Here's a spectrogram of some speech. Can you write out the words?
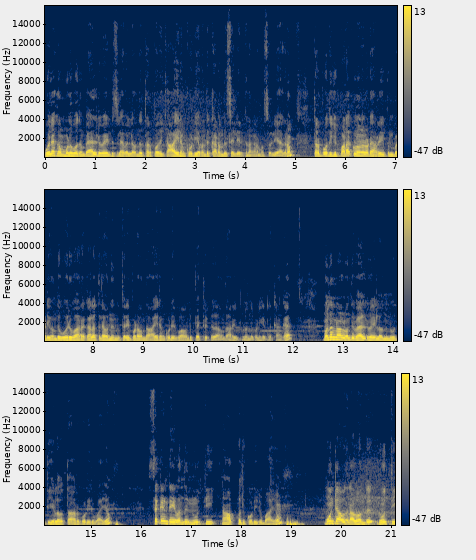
உலகம் முழுவதும் வேர்ல்டு வைல்ட்ஸ் லெவலில் வந்து தற்போதைக்கு ஆயிரம் கோடியை வந்து கடந்து செல்லியிருக்குதாங்க நம்ம சொல்லி ஆகணும். தற்போதைக்கு படக்குழுவினோட அறிவிப்பின்படி வந்து ஒரு வார காலத்தில் வந்து இந்த திரைப்படம் வந்து ஆயிரம் கோடி ரூபாய் வந்து பெற்றிருக்கதாக வந்து அறிவிப்பில் வந்து வெளியிட்டிருக்காங்க முதல் நாள் வந்து வேர்ல்டு வைடில் வந்து நூற்றி எழுபத்தாறு கோடி ரூபாயும் செகண்ட் டே வந்து நூற்றி நாற்பது கோடி ரூபாயும் மூன்றாவது நாள் வந்து நூற்றி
